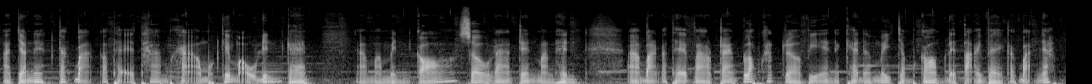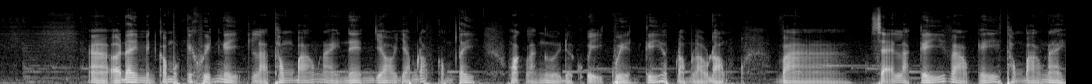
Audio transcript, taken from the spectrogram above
à, cho nên các bạn có thể tham khảo một cái mẫu đính kèm à, mà mình có show ra trên màn hình. À, bạn có thể vào trang blog hrvnacademy.com để tải về các bạn nhé. À, ở đây mình có một cái khuyến nghị là thông báo này nên do giám đốc công ty hoặc là người được ủy quyền ký hợp đồng lao động. Và sẽ là ký vào cái thông báo này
